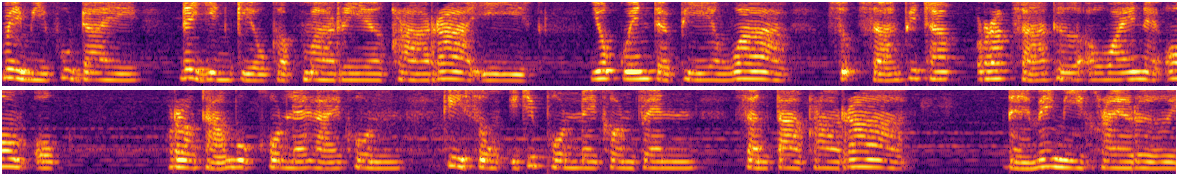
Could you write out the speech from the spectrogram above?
ไม่มีผู้ใดได้ยินเกี่ยวกับมาเรียคลาร่าอีก ยกเว้นแต่เพียงว่า สุสานพิทักษ์รักษาเธอเอาไว้ในอ้อมอก เราถามบุคคลหลาย ๆ คนที่ทรงอิทธิพลในคอนเวนต์ ซันตาคลาร่า แต่ไม่มีใครเลย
